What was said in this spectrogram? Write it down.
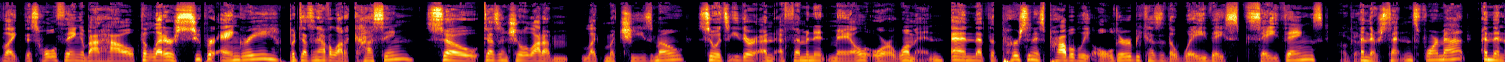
like this whole thing about how the letter's super angry, but doesn't have a lot of cussing. So doesn't show a lot of like machismo. So it's either an effeminate male or a woman. And that the person is probably older because of the way they say things Okay. and their sentence format. And then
